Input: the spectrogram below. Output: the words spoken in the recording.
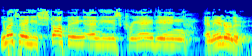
You might say he's stopping and he's creating an interlude.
